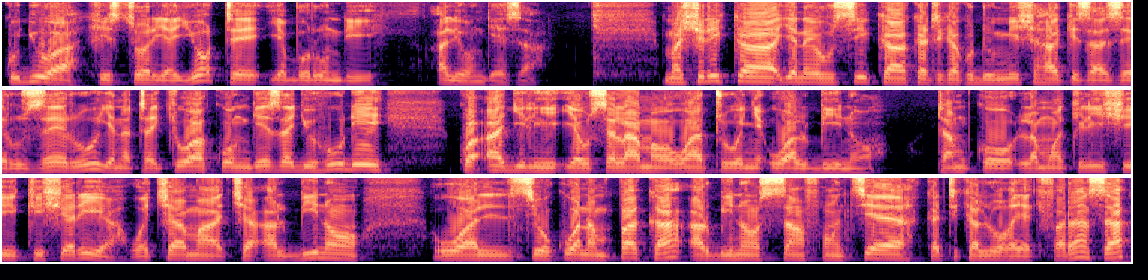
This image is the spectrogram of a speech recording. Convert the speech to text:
kujua historia yote ya Burundi aliongeza. Mashirika yanayohusika katika kudumisha haki za zeru zeru yanatakiwa kuongeza juhudi kwa ajili ya usalama wa watu wenye ualbino. Tamko la mwakilishi kisheria wa chama cha albino walisiokuwa na mpaka Albino Sans Frontières katika lugha ya Kifaransa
